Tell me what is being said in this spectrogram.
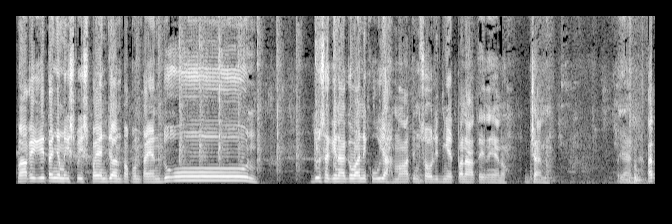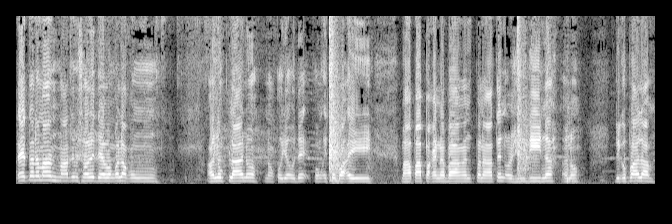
Makikita nyo may space pa yan dyan. Papunta yan doon. Doon sa ginagawa ni kuya, mga team solid nget pa natin. Ayan o, oh, dyan o. Oh. Ayan. At ito naman, mga team solid, ewan ko lang kung anong plano ng Kuya Ude. Kung ito ba ay mapapakinabangan pa natin or hindi na. Ano? Hindi ko pa alam.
